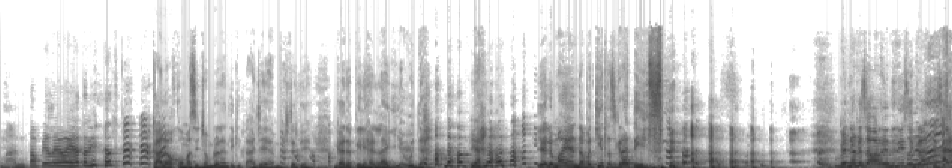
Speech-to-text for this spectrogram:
Mantap ya Leo ya ternyata. Kalau aku masih jomblo nanti kita aja ya maksudnya. Nggak ada pilihan lagi ya udah. ya. ya lumayan dapat kitas gratis. kan Bener. dikasih orang Indonesia gratis ya.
